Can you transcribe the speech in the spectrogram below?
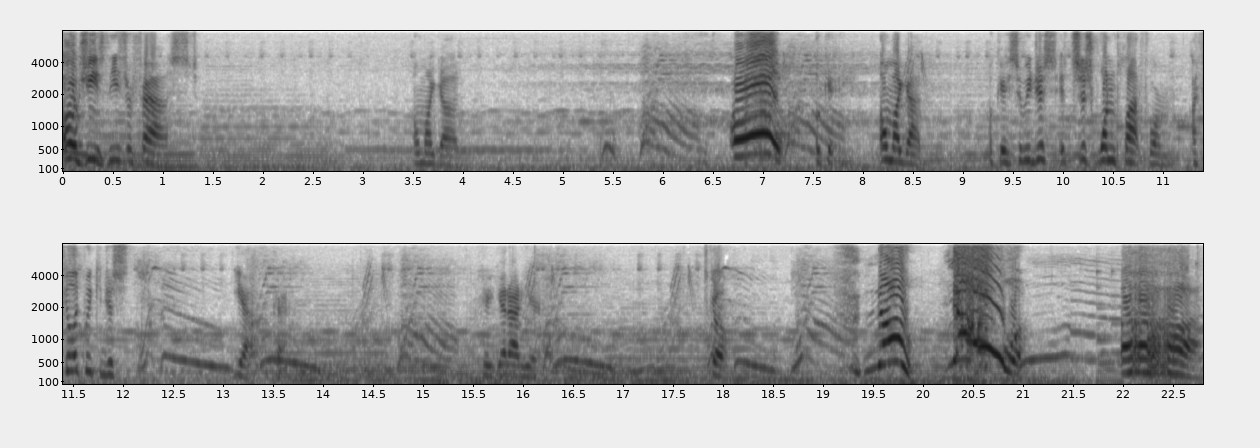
Oh, geez, these are fast. Oh my god. Oh! Okay. Oh my god. Okay, so we just, it's just one platform. I feel like we can just, yeah, okay. Okay, get out of here. Let's go. No! No! Ah!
